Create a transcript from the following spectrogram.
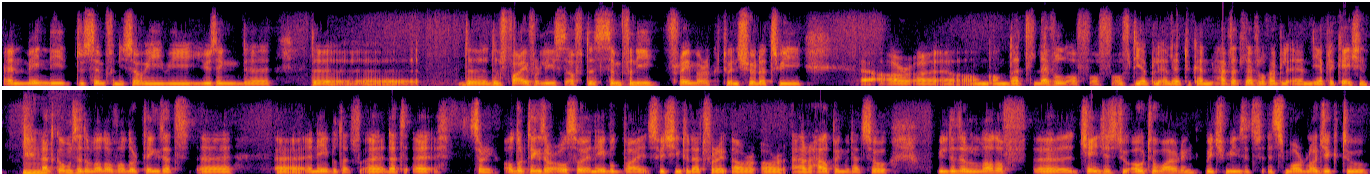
and mainly to Symfony. So we we using the the uh, the the five release of the Symfony framework to ensure that we uh, are uh, on, on that level of, of, of the that you can have that level of the application. Mm-hmm. That comes with a lot of other things that uh, uh, enable that that sorry other things are also enabled by switching to that for or, or are helping with that. So we did a lot of changes to auto wiring, which means it's it's more logic to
